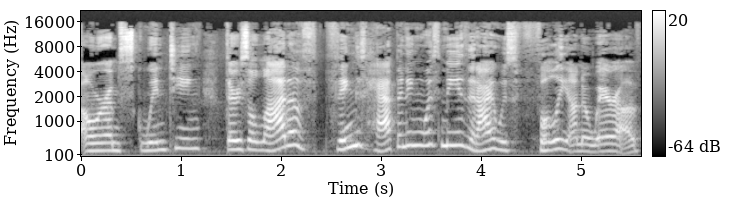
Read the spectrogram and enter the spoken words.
or I'm squinting. There's a lot of things happening with me that I was fully unaware of.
